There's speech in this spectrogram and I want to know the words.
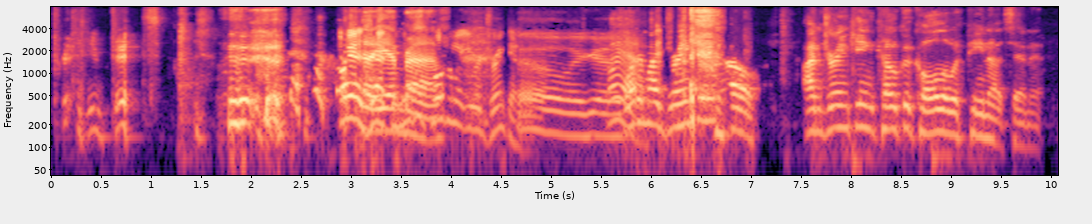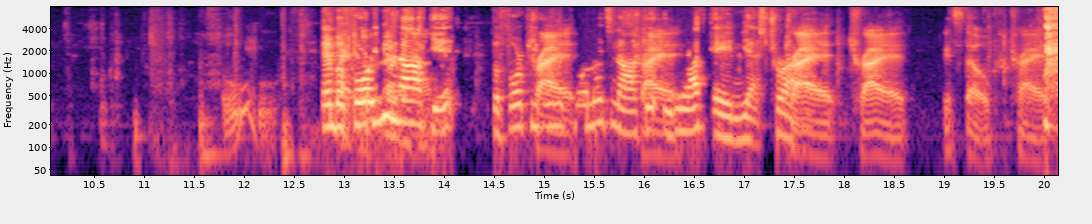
pretty bitch. Oh yeah, Hell Zach, yeah, you told them what you were drinking. Oh my god. Oh, yeah. What am I drinking? Oh, I'm drinking Coca Cola with peanuts in it. Ooh. And before you knock it, before people Try in the it. comments knock Try it, it. even ask Aiden, yes, try. Try it. Try it. It's dope. Try it.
